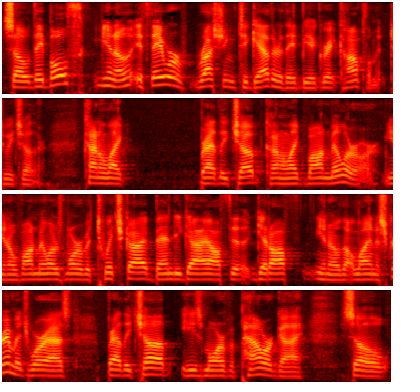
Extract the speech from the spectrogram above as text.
So they both, you know, if they were rushing together, they'd be a great complement to each other. Kind of like Bradley Chubb, kind of like Von Miller are. You know, Von Miller's more of a twitch guy, bendy guy off the get off, you know, the line of scrimmage, whereas Bradley Chubb, he's more of a power guy. So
